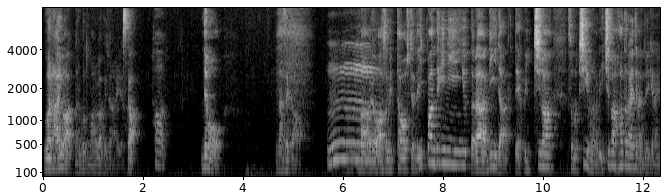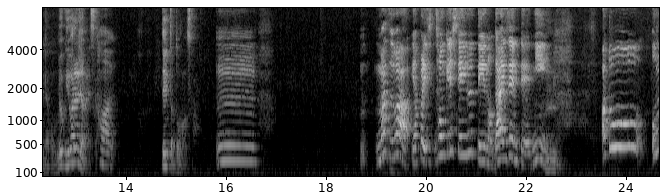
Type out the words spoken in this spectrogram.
うわないわってなることもあるわけじゃないですか。はでもなぜかまあ要は遊び倒してて一般的に言ったらリーダーってやっぱ一番そのチームの中で一番働いてないといけないみたいなことよく言われるじゃないですか。っはて言ったらどうなんですか？いうーん。まずはやっぱり尊敬しているっていうのを大前提に、うん。あと思っ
